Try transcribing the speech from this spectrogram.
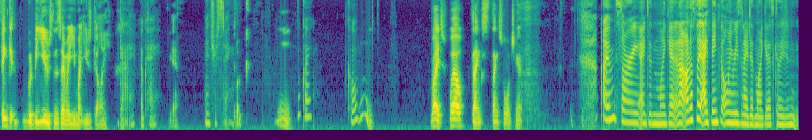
think it would be used in the same way you might use guy. guy. Okay. Yeah. Interesting. Bloke. Mm. Okay. Cool. Right. Well, thanks. Thanks for watching it. I'm sorry I didn't like it, and I, honestly, I think the only reason I didn't like it is because I didn't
